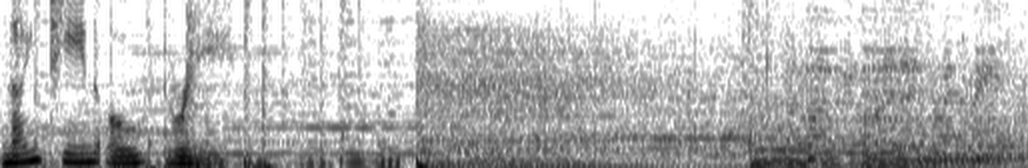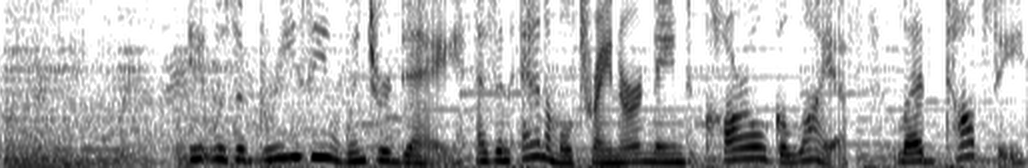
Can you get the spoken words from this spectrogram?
1903. It was a breezy winter day as an animal trainer named Carl Goliath led Topsy,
